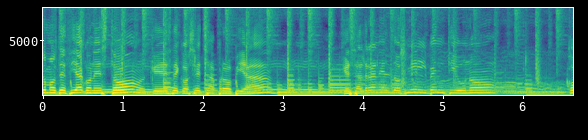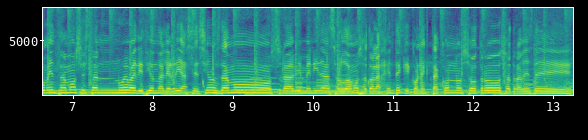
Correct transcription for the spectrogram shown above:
Como os decía con esto, que es de cosecha propia, que saldrá en el 2021, comenzamos esta nueva edición de Alegría Sessions. Damos la bienvenida, saludamos a toda la gente que conecta con nosotros a través de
